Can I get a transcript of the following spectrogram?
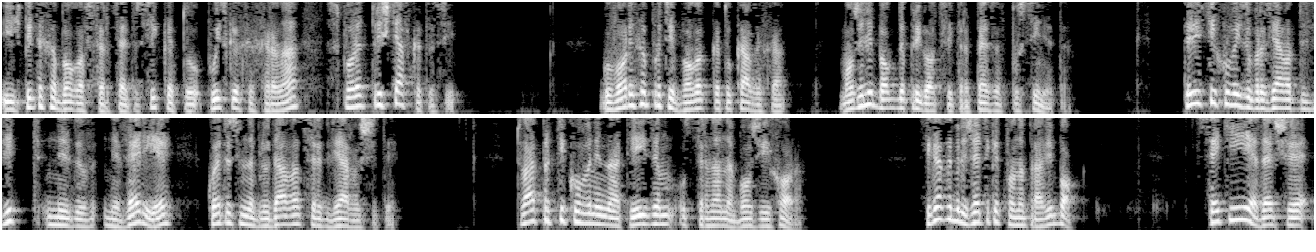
И изпитаха Бога в сърцето си, като поискаха храна според прищявката си. Говориха против Бога, като казаха, може ли Бог да приготви трапеза в пустинята? Тези стихове изобразяват вид неверие, което се наблюдава сред вярващите. Това е практикуване на атеизъм от страна на Божии хора. Сега забележете какво направи Бог. Всеки ядеше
